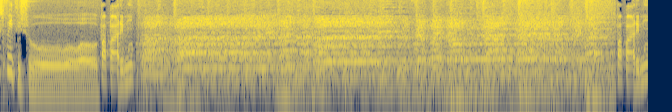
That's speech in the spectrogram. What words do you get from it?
Σπίτι σου, ο, παπάρι μου. Παπάρι μου.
